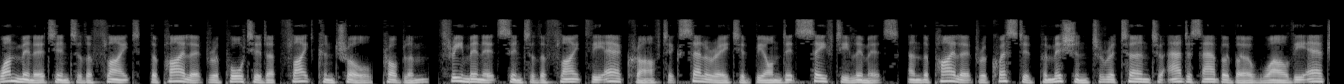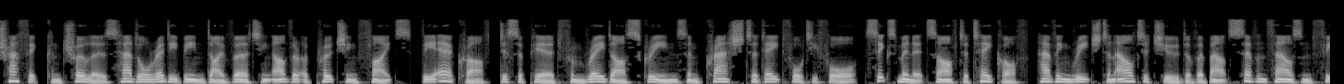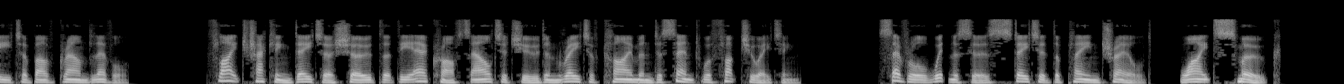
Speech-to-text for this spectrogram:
One minute into the flight, the pilot reported a flight control problem. Three minutes into the flight, the aircraft accelerated beyond its safety limits, and the pilot requested permission to return to Addis Ababa while the air traffic controllers had already been diverting other approaching flights. The aircraft disappeared from radar screens and crashed at 8:44, six minutes after takeoff, having reached an altitude of about 7,000 feet above ground level. Flight tracking data showed that the aircraft's altitude and rate of climb and descent were fluctuating. Several witnesses stated the plane trailed white smoke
